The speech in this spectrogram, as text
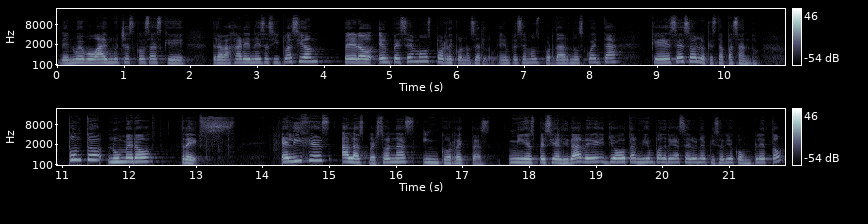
de nuevo hay muchas cosas que trabajar en esa situación, pero empecemos por reconocerlo, empecemos por darnos cuenta que es eso lo que está pasando. Punto número tres. Eliges a las personas incorrectas mi especialidad, ¿eh? yo también podría hacer un episodio completo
